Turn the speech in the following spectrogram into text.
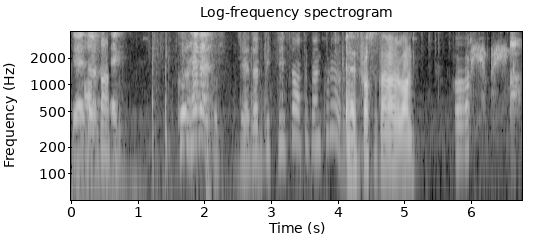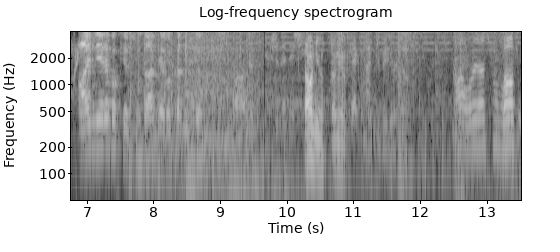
C4 Alttan. ek. Kur hemen kur. C4 bittiyse artık ben kuruyorum. Uh, Frost is another one. Kor. A- aynı yere bakıyorsunuz arkaya bakanınız yok. Down you, down you. Ha orayı açmam Lan lazım.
